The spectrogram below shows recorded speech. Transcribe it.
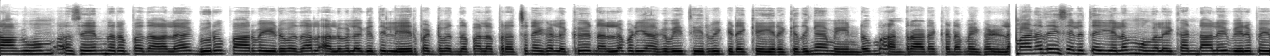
ராகுவும் சேர்ந்திருப்பதால குரு பார்வையிடுவதால் அலுவலகத்தில் ஏற்பட்டு வந்த பல பிரச்சனைகளுக்கு நல்லபடியாகவே தீர்வு கிடைக்க இருக்குதுங்க. மீண்டும் அன்றாட கடமைகள் மனதை செலுத்த இயலும். உங்களை கண்டாலே வெறுப்பை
